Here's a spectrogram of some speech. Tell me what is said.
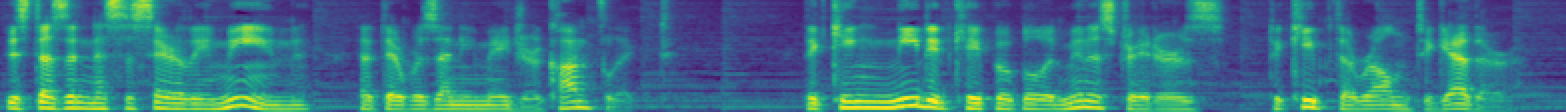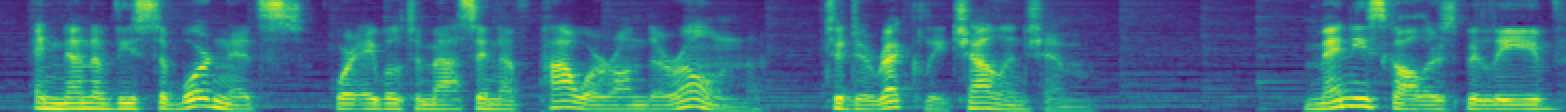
This doesn't necessarily mean that there was any major conflict. The king needed capable administrators to keep the realm together, and none of these subordinates were able to mass enough power on their own to directly challenge him. Many scholars believe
